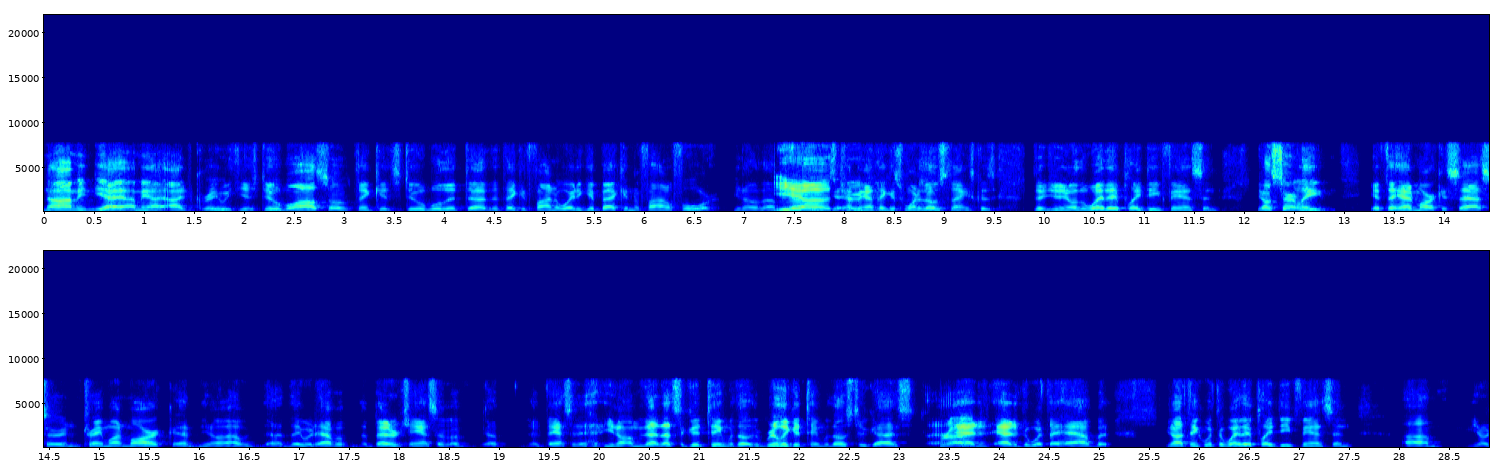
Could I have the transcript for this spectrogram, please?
No, I mean, yeah, I mean, I, I agree with you. It's doable. I also think it's doable that uh, that they could find a way to get back in the Final Four. You know, I mean, yeah, I, think, I mean, I think it's one of those things because you know the way they play defense and you know certainly if they had Marcus Sasser and Tramon Mark, uh, you know, would, uh, they would have a, a better chance of, of, of, advancing. You know, I mean that that's a good team with a really good team with those two guys uh, right. added added to what they have. But you know, I think with the way they play defense and um, you know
